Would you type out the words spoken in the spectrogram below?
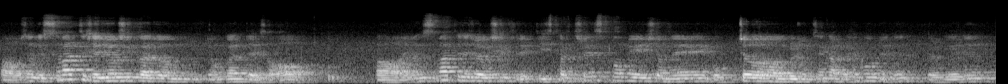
어, 우선 그 스마트 제조 혁신과 좀 연관돼서 어, 이런 스마트 제조 혁신 디- digital transformation의 목적을 좀 생각을 해보면은 결국에는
